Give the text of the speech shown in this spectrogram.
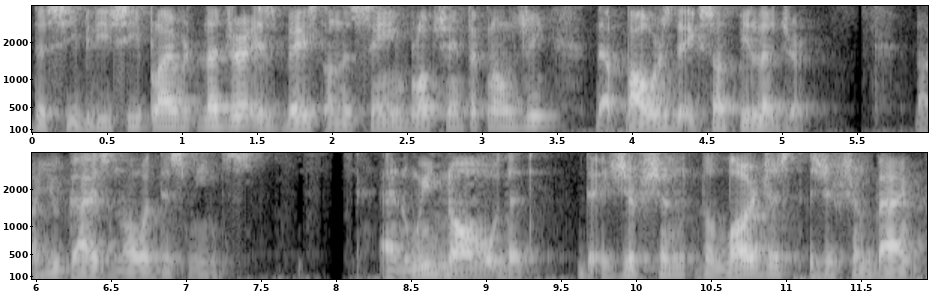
The CBDC private ledger is based on the same blockchain technology that powers the XRP ledger. Now, you guys know what this means. And we know that the Egyptian, the largest Egyptian bank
